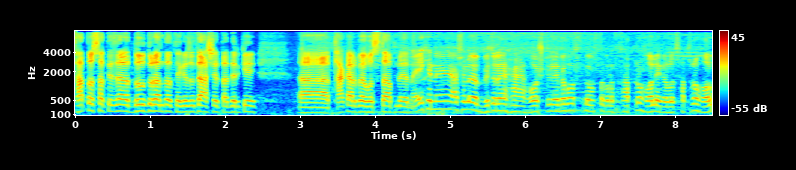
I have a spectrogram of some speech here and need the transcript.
ছাত্রছাত্রী যারা দূর দূরান্ত থেকে যদি আসে, তাদেরকে থাকার ব্যবস্থা আপনার? এখানে আসলে ভিতরে হ্যাঁ হোস্টেলের ব্যবস্থা ব্যবস্থা করা ছাত্র হল এটা হলো ছাত্র হল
